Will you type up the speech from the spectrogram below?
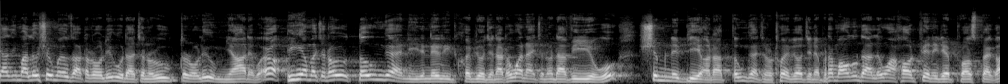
ရာသီမှာလှုပ်ရှုပ်မဲ့ဥစ္စာတော်တော်လေးကိုဒါကျွန်တော်တို့တော်တော်လေးကိုများတယ်ပေါ့အဲ့တော့ဒီနေရာမှာကျွန်တော်တို့၃ကန်ဒီနည်းနည်းလေးခွဲပြောချင်တာတော့ကနိုင်ကျွန်တော်ဒါဗီဒီယိုကို10မိနစ်ပြည့်အောင်ဒါ၃ကန်ကျွန်တော်ထွက်ပြောချင်တယ်ပထမဆုံးဒါလုံးဝ hot ဖြစ်နေတဲ့ prospect က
